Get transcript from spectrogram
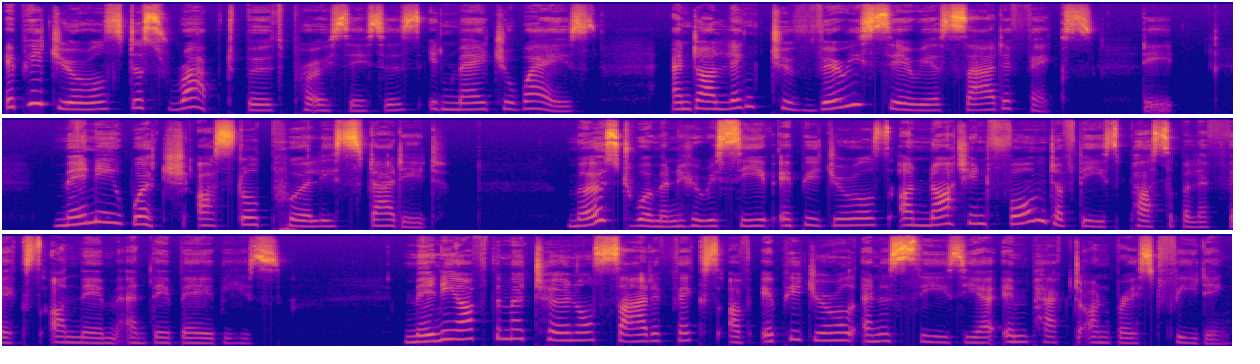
epidurals disrupt birth processes in major ways and are linked to very serious side effects, many which are still poorly studied. Most women who receive epidurals are not informed of these possible effects on them and their babies. Many of the maternal side effects of epidural anesthesia impact on breastfeeding.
